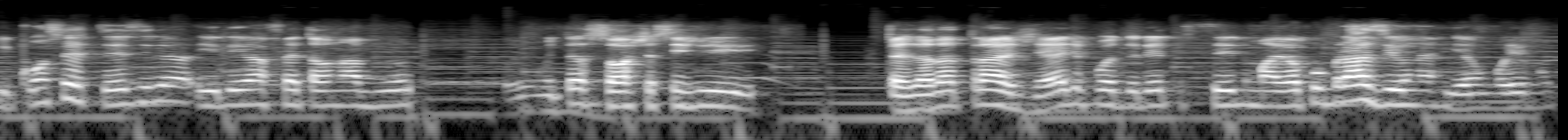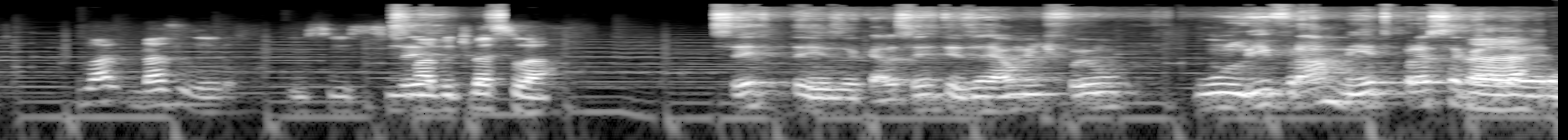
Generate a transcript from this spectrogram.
e com certeza iria, iria afetar o navio. Muita sorte, assim, de. Apesar da tragédia, poderia ter sido maior para o Brasil, né? Iam morrer muitos brasileiros se, se o navio estivesse lá. Certeza, cara, certeza. Realmente foi um, um livramento para essa é. galera,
